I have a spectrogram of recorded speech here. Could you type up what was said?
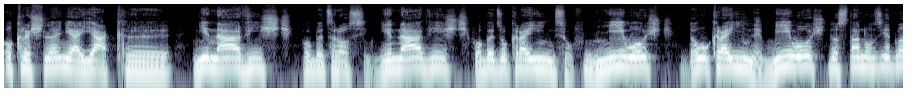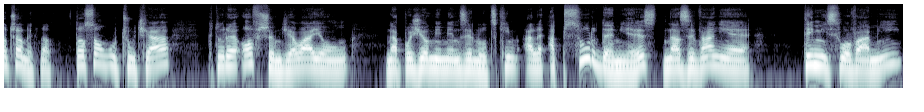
określenia jak y, nienawiść wobec Rosji, nienawiść wobec Ukraińców, miłość do Ukrainy, miłość do Stanów Zjednoczonych. No, to są uczucia, które owszem działają na poziomie międzyludzkim, ale absurdem jest nazywanie tymi słowami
